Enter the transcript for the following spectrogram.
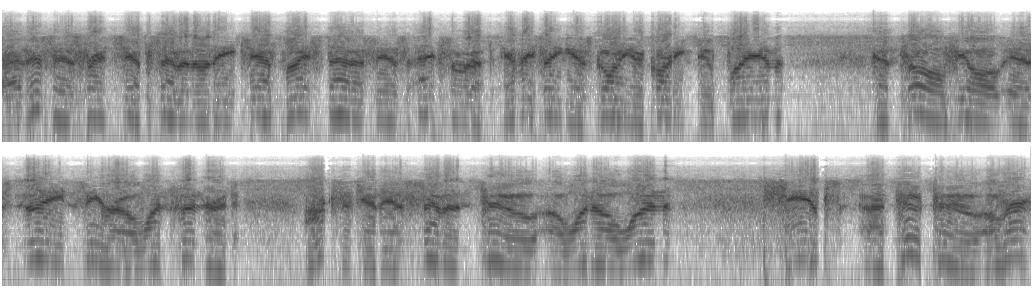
Uh, this is Friendship 7 on HF. My status is excellent. Everything is going according to plan. Control fuel is 90100. Oxygen is 72101. Amps uh, 22. Over.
